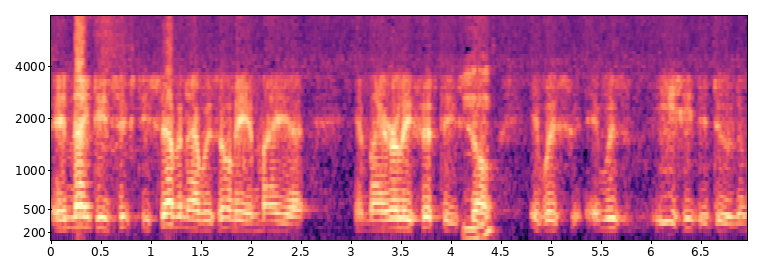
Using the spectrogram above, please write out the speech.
in 1967, I was only in my uh, in my early 50s, so it was it was easy to do them,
